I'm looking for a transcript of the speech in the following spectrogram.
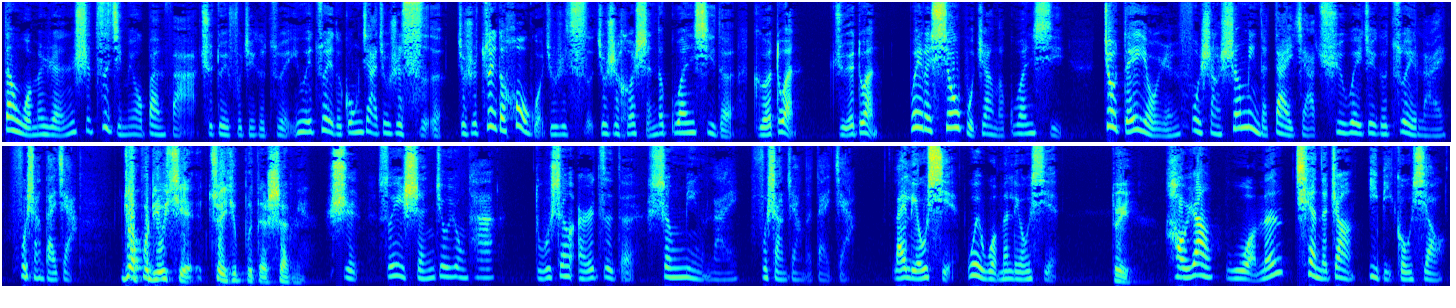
但我们人是自己没有办法去对付这个罪，因为罪的公价就是死，就是罪的后果就是死，就是和神的关系的隔断、决断。为了修补这样的关系，就得有人付上生命的代价去为这个罪来付上代价。要不流血，罪就不得赦免。是，所以神就用他独生儿子的生命来付上这样的代价，来流血，为我们流血。对，好让我们欠的账一笔勾销。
